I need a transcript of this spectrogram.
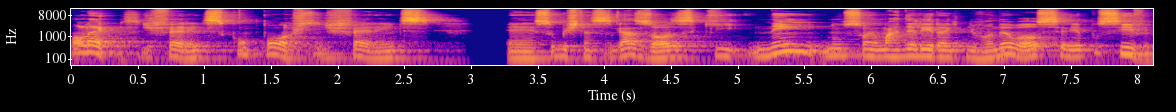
moléculas, diferentes compostos, diferentes é, substâncias gasosas que nem num sonho mais delirante de Van der Waals seria possível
